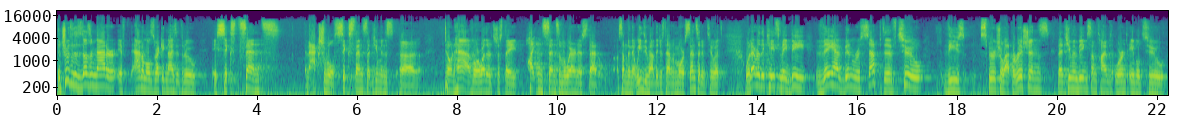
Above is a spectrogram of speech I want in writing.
The truth is, it doesn't matter if animals recognize it through a sixth sense, an actual sixth sense that humans uh, don't have, or whether it's just a heightened sense of awareness that something that we do have, they just have a more sensitive to it. Whatever the case may be, they have been receptive to these spiritual apparitions that human beings sometimes weren't able to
